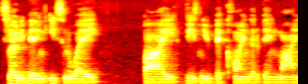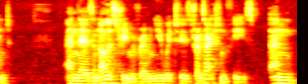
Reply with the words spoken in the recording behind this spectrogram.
slowly being eaten away by these new Bitcoin that are being mined. And there's another stream of revenue, which is transaction fees. And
